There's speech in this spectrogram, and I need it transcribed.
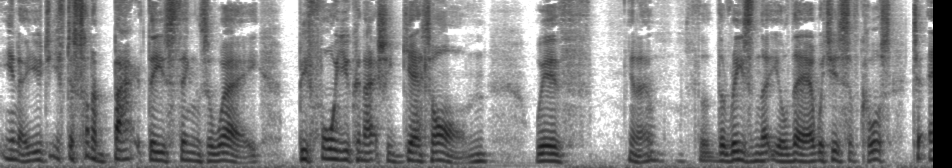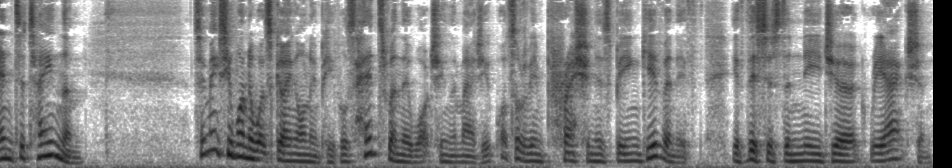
you know, you, you have to sort of back these things away before you can actually get on with, you know, the, the reason that you're there, which is, of course, to entertain them. So it makes you wonder what's going on in people's heads when they're watching the magic. What sort of impression is being given if if this is the knee jerk reaction?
